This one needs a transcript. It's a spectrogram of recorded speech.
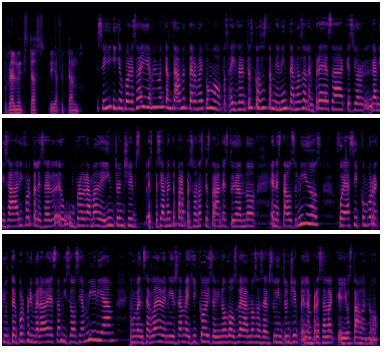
pues realmente estás eh, afectando. Sí, y que por eso ahí a mí me encantaba meterme como pues a diferentes cosas también internas de la empresa, que si organizar y fortalecer eh, un programa de internships, especialmente para personas que estaban estudiando en Estados Unidos. Fue así como recluté por primera vez a mi socia Miriam, convencerla de venirse a México y se vino dos veranos a hacer su internship en la empresa en la que yo estaba, ¿no?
